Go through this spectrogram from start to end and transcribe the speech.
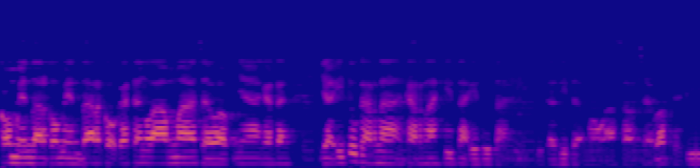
komentar-komentar kok kadang lama jawabnya, kadang ya itu karena karena kita itu tadi kita tidak mau asal jawab jadi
